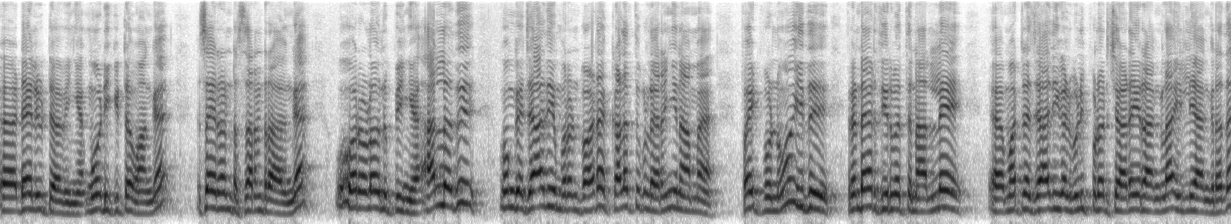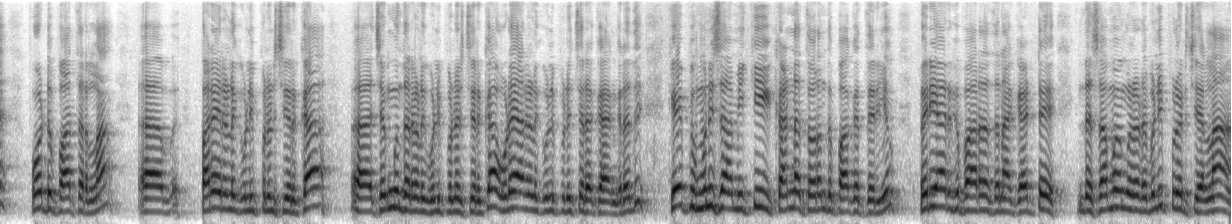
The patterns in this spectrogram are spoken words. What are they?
டைல்யூட் ஆவீங்க. மோடி வாங்க. சரண்டர் சரண்டர் ஆகுங்க. ஓரளவு நிற்பீங்க அல்லது உங்கள் ஜாதிய முரண்பாடை களத்துக்குள்ளே இறங்கி நாம் ஃபைட் பண்ணுவோம். இது ரெண்டாயிரத்தி இருபத்தி நாலுலே மற்ற ஜாதிகள் விழிப்புணர்ச்சி அடைகிறாங்களா இல்லையாங்கிறத போட்டு பார்த்துடலாம் பறையர்களுக்கு விழிப்புணர்ச்சி இருக்கா? செங்குந்தர்களுக்கு விழிப்புணர்ச்சி இருக்கா? உடையார்களுக்கு விழிப்புணர்ச்சி இருக்காங்கிறது கேபி முனிசாமிக்கு கண்ணை திறந்து பார்க்க தெரியும். பெரியாருக்கு பாரதத்தை நான் கேட்டு இந்த சமூகங்களோட விழிப்புணர்ச்சி எல்லாம்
